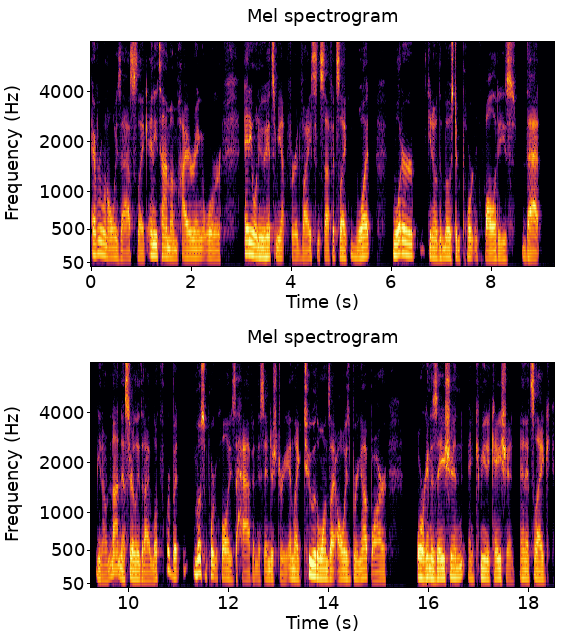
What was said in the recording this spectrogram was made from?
everyone always asks, like anytime I'm hiring or anyone who hits me up for advice and stuff, it's like what what are, you know, the most important qualities that, you know, not necessarily that I look for, but most important qualities to have in this industry. And like two of the ones I always bring up are organization and communication. And it's like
